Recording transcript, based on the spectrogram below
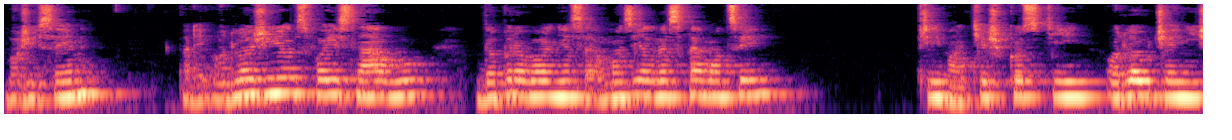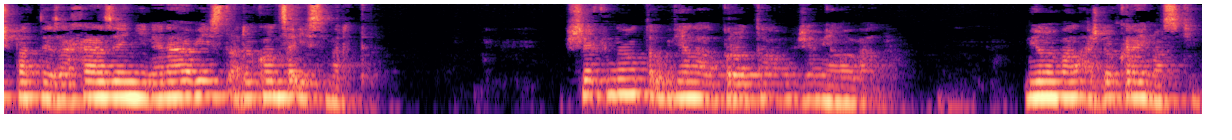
Boží syn tady odložil svoji slávu, dobrovolně se omozil ve své moci, přijímal těžkosti, odloučení, špatné zacházení, nenávist a dokonce i smrt. Všechno to udělal proto, že miloval. Miloval až do krajnosti.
